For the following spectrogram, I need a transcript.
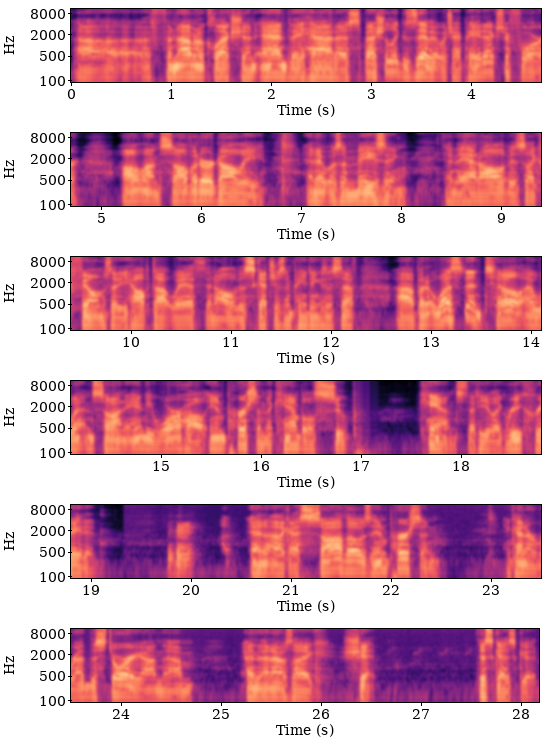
uh, a phenomenal collection, and they had a special exhibit which I paid extra for, all on Salvador Dali, and it was amazing. And they had all of his like films that he helped out with, and all of his sketches and paintings and stuff. Uh, but it wasn't until I went and saw an Andy Warhol in person, the Campbell's soup cans that he like recreated, Mhm. and like I saw those in person, and kind of read the story on them, and then I was like, shit, this guy's good,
